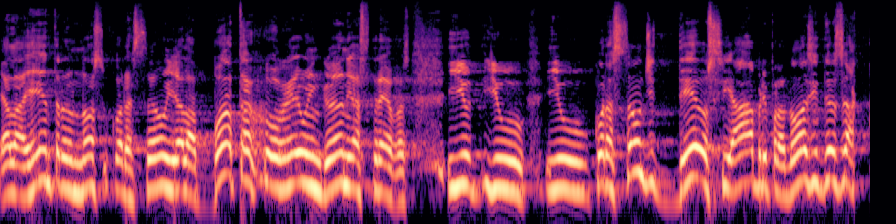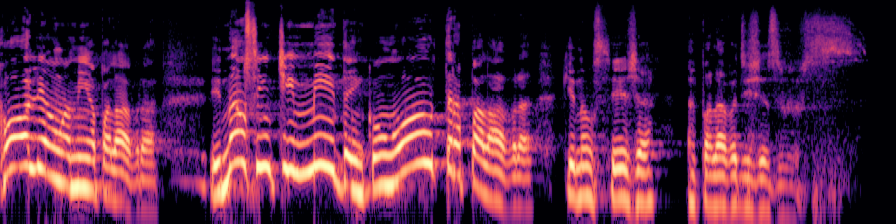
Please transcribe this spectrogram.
Ela entra no nosso coração e ela bota a correr o engano e as trevas. E o, e o, e o coração de Deus se abre para nós e Deus acolham a minha palavra. E não se intimidem com outra palavra que não seja a palavra de Jesus.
